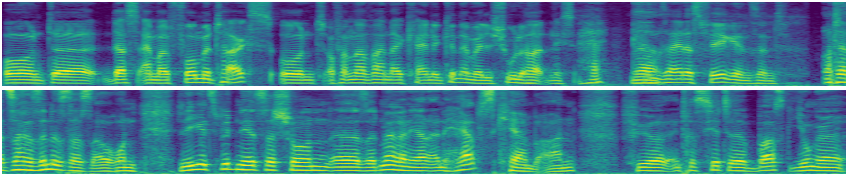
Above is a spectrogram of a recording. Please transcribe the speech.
Und äh, das einmal vormittags. Und auf einmal waren da keine Kinder mehr, die Schule hatten. Ich so, hä? Kann ja. sein, dass Ferien sind. Und Tatsache sind es das auch. Und die Eagles bieten jetzt ja schon äh, seit mehreren Jahren ein Herbstcamp an für interessierte Bas junge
